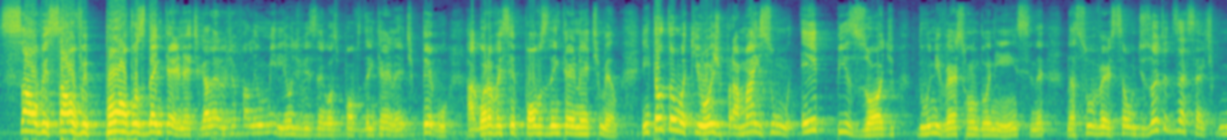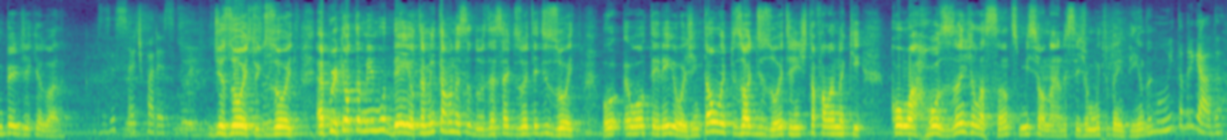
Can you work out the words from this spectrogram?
Salve, salve, povos da internet. Galera, eu já falei um milhão de vezes esse negócio povos da internet, pegou. Agora vai ser povos da internet mesmo. Então estamos aqui hoje para mais um episódio do Universo Rondoniense, né? Na sua versão 18 ou 17, me perdi aqui agora. 17 parece. Né? 18, 18. É porque eu também mudei, eu também estava nessa dúvida. 17, 18 é 18. Eu, eu alterei hoje. Então, o episódio 18, a gente está falando aqui com a Rosângela Santos, missionária. Seja muito bem-vinda. Muito obrigada.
